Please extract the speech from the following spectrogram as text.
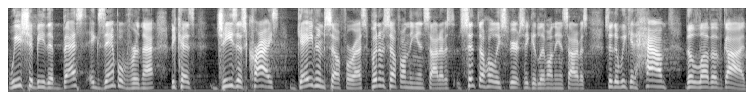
We should be the best example for that because Jesus Christ gave himself for us, put himself on the inside of us, sent the Holy Spirit so he could live on the inside of us, so that we could have the love of God.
